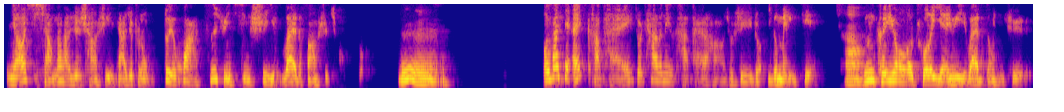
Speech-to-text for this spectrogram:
你要想办法去尝试一下，就这种对话咨询形式以外的方式去工作。”嗯。我会发现，哎，卡牌就是他的那个卡牌，好像就是一种一个媒介，啊，你可以用了除了言语以外的东西去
